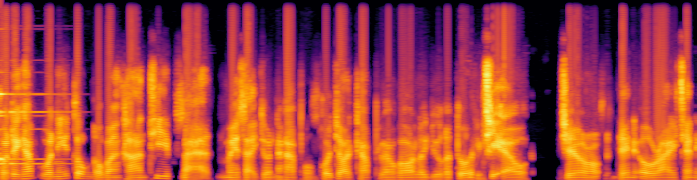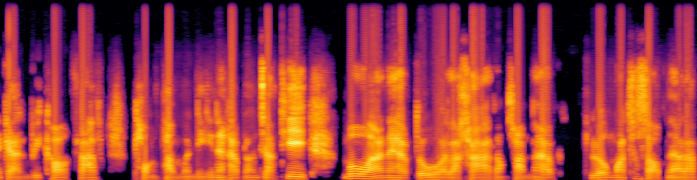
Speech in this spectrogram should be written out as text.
สวัสดีครับ วันนี้ตรงกับวันอังคารที่ 8 เมษายนนะครับ ผมโค้ชยอดครับ แล้วก็เราอยู่กับตัว GL General Right ใช้ในการวิเคราะห์กราฟทองคำวันนี้นะครับ หลังจากที่เมื่อวานนะครับ ตัวราคาทองคำนะครับ ลงมาทดสอบแนวรับ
